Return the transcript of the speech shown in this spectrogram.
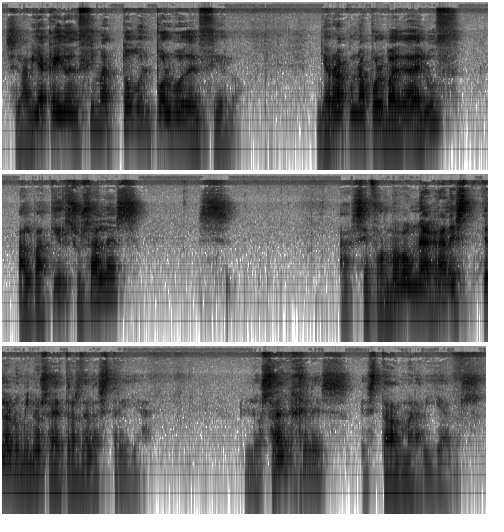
se le había caído encima todo el polvo del cielo. Y ahora con una polvadera de luz, al batir sus alas, se formaba una gran estela luminosa detrás de la estrella. Los ángeles estaban maravillados.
